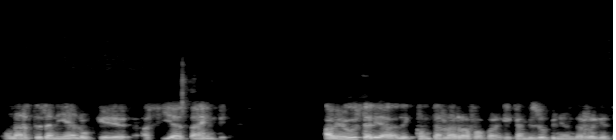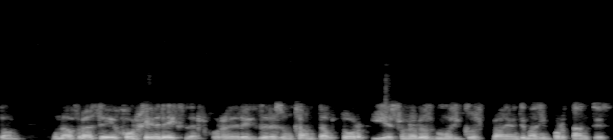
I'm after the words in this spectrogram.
una artesanía de lo que hacía esta gente. A mí me gustaría contarle a Rafa para que cambie su opinión de reggaetón, una frase de Jorge Drexler. Jorge Drexler es un cantautor y es uno de los músicos probablemente más importantes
